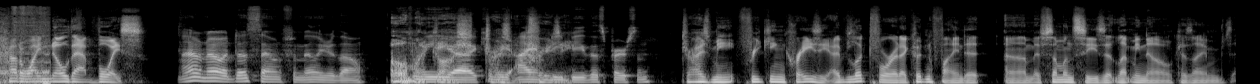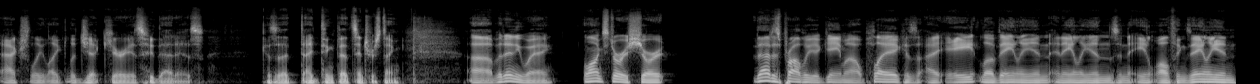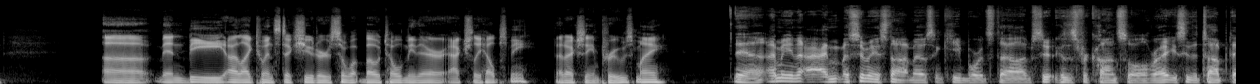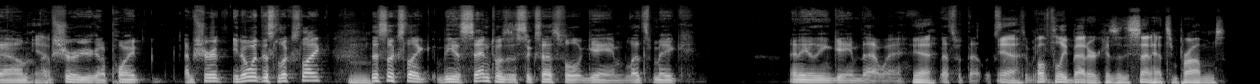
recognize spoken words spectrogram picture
How do I know that voice? I don't know. It does sound familiar though. Oh can my we, gosh, Uh, can we IMDb crazy. this person? Drives me freaking crazy. I've looked for it, I couldn't find it. Um, if someone sees it, let me know because I'm actually like legit curious who that is because I, I think that's interesting. Uh, but anyway, long story short, that is probably a game I'll play because I a love Alien and Aliens and a- all things Alien. Uh, and B, I like twin stick shooters. So what Beau told me there actually helps me. That actually improves my. Yeah, I mean, I'm assuming it's not mouse and keyboard style. I'm because it's for console, right? You see the top down. I'm sure you're going to point. I'm sure you know what this looks like. Hmm. This looks like the Ascent was a successful game. Let's make an alien game that way. Yeah, that's what that looks Yeah, like to me. hopefully better because the Ascent had some problems.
